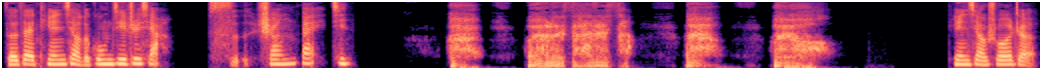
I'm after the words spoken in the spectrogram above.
则在天啸的攻击之下死伤殆尽。哎，哎呀，累死了，累死了！哎呀，哎呦！天啸说着，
